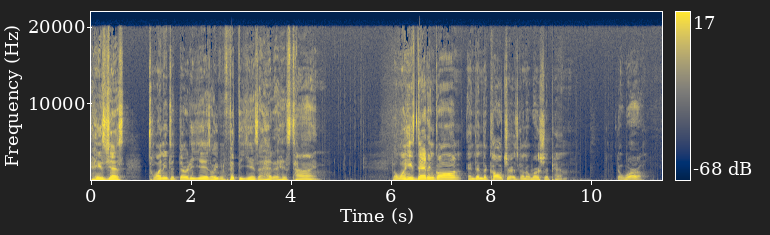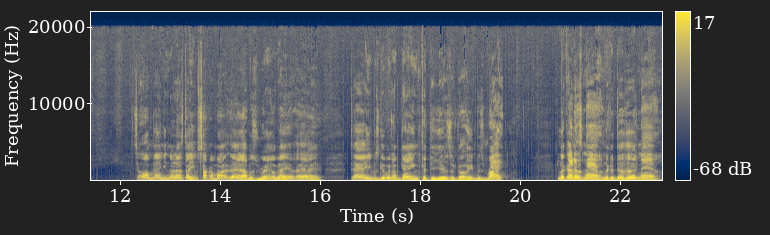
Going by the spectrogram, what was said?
And he's just 20 to 30 years or even 50 years ahead of his time. But when he's dead and gone, and then the culture is going to worship him, the world. So, oh man, you know that stuff he was talking about? Yeah, that was real, man. Yeah. Dang, he was giving up game 50 years ago. He was right. Look at us now. Look at the hood now.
